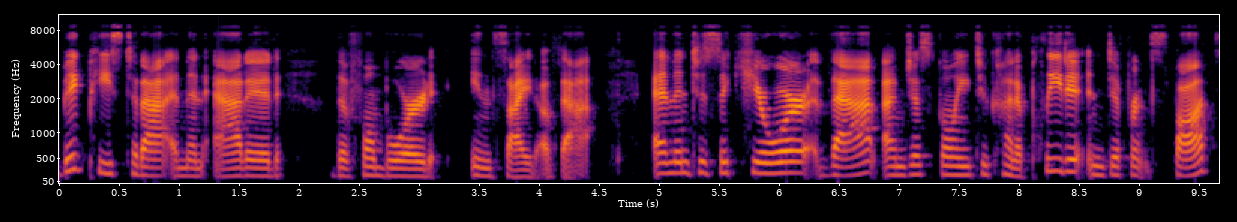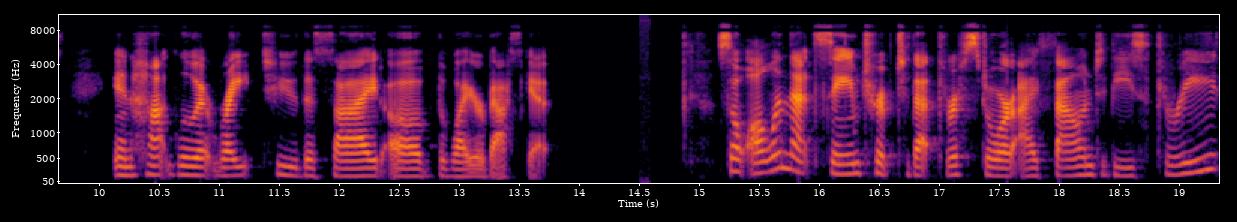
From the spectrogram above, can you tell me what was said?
big piece to that and then added the foam board inside of that. And then to secure that, I'm just going to kind of pleat it in different spots and hot glue it right to the side of the wire basket. So all in that same trip to that thrift store, I found these three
